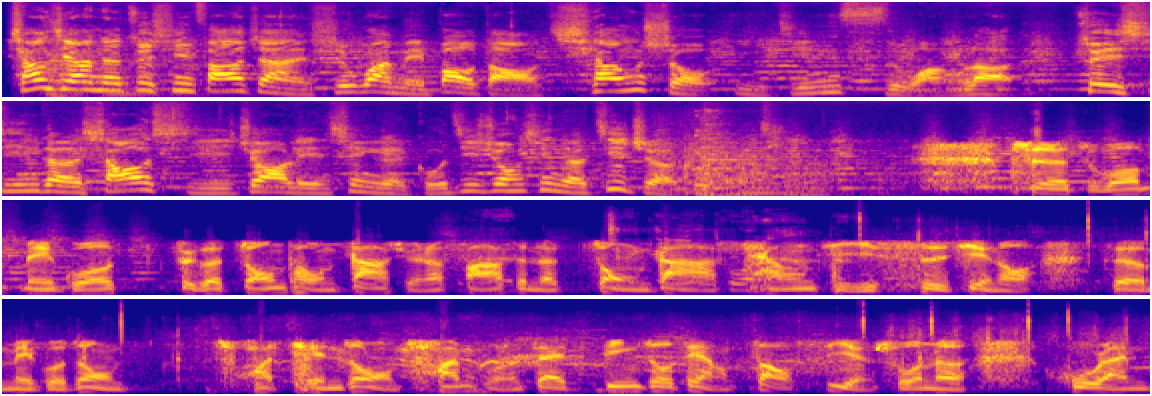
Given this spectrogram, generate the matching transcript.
枪击案的最新发展是外媒报道，枪手已经死亡了。最新的消息就要连线给国际中心的记者陆可婷。是的，主播，美国这个总统大选呢发生了重大枪击事件哦。这美国这种川前总统川普呢，在宾州这场造势演说呢，忽然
